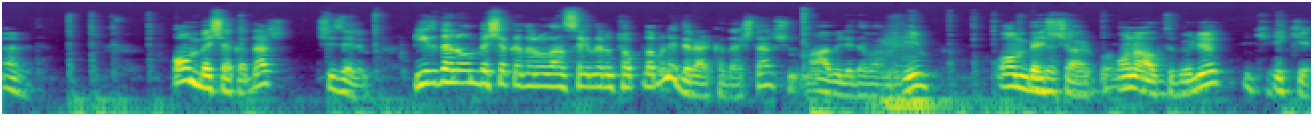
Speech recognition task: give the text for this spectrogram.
Evet. 15'e kadar çizelim. 1'den 15'e kadar olan sayıların toplamı nedir arkadaşlar? Şunu maviyle devam edeyim. 15 15 çarpı çarpı 16 bölü 2. 2.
